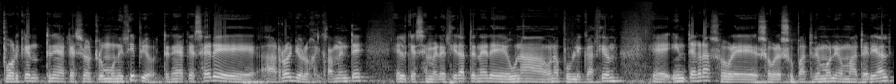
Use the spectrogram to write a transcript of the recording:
¿por qué tenía que ser otro municipio? Tenía que ser eh, Arroyo, lógicamente, el que se mereciera tener eh, una, publicación eh, íntegra sobre, sobre su patrimonio material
